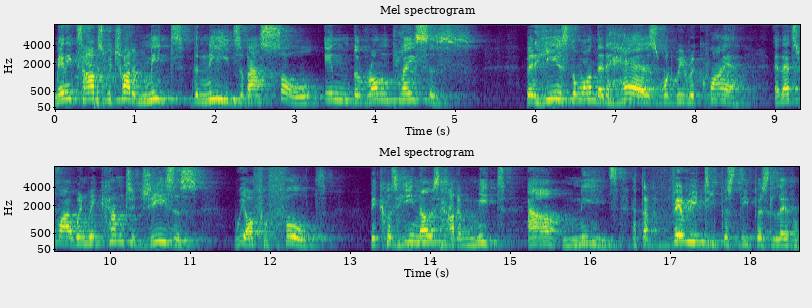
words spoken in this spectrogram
Many times we try to meet the needs of our soul in the wrong places. But He is the one that has what we require. And that's why when we come to Jesus, we are fulfilled because He knows how to meet our needs at the very deepest, deepest level.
